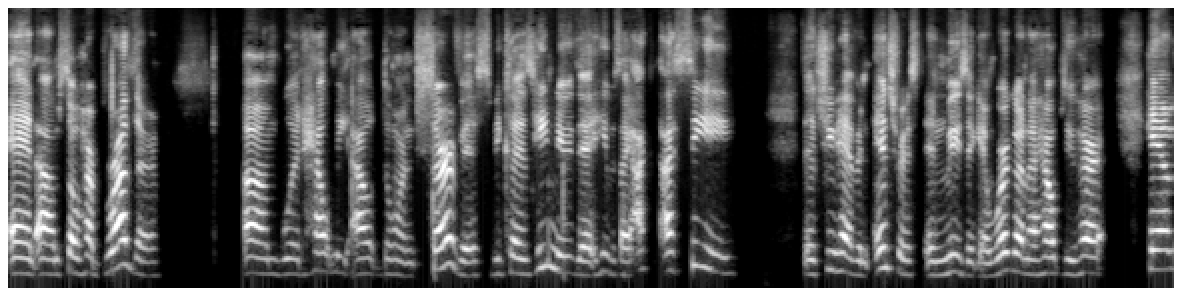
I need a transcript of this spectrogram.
and um, so her brother um, would help me out during service because he knew that he was like, I, I see that you have an interest in music and we're going to help you her him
